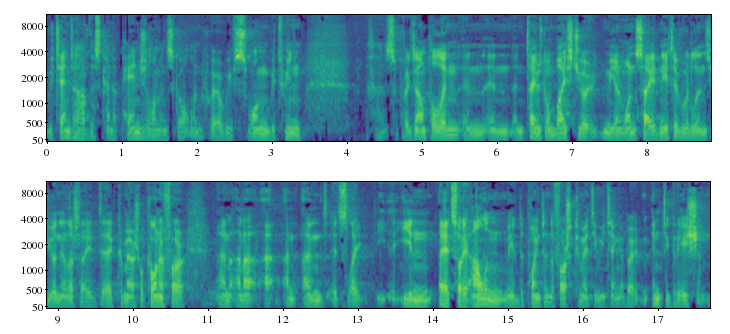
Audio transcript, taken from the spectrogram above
we tend to have this kind of pendulum in Scotland where we've swung between uh, so for example, in, in, in, in times gone by, Stuart, me on one side, native woodlands, you on the other side, uh, commercial conifer. And, and, I, I, and, and it's like Ian, uh, sorry, Alan made the point in the first committee meeting about integration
